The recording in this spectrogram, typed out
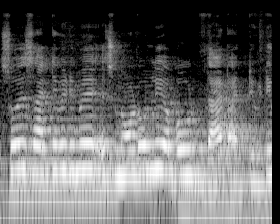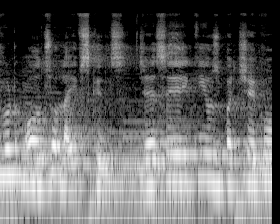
सो so, इस एक्टिविटी में it's not only about that activity but also life skills जैसे कि उस बच्चे को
